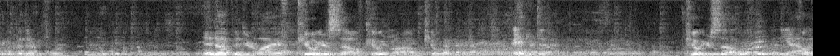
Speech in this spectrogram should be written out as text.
think I've been there before end up in your life, kill yourself, kill your mom, kill and your dad. Kill yourself in the alley.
